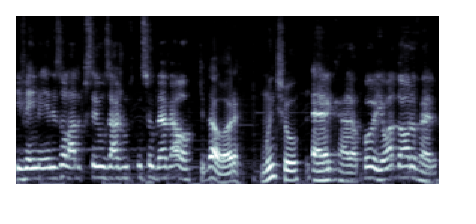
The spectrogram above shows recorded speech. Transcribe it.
e vendem ele isolado para você usar junto com o seu BHO. Que da hora. Muito show. É, cara, pô, eu adoro, velho.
